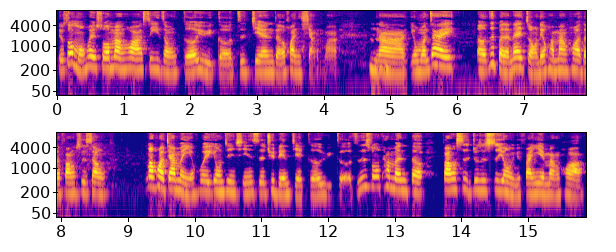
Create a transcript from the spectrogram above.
有时候我们会说漫画是一种格与格之间的幻想嘛，嗯、那我们在呃日本的那种连环漫画的方式上。漫画家们也会用尽心思去连接格与格，只是说他们的方式就是适用于翻页漫画。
